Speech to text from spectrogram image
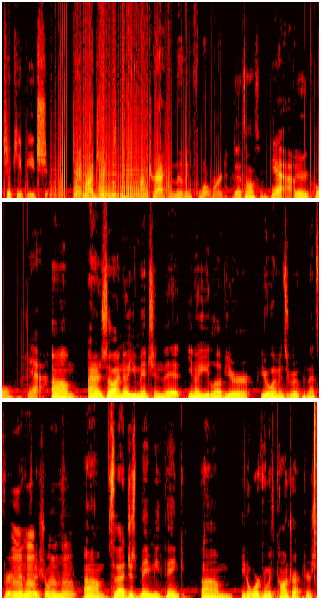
to keep each project on track and moving forward. That's awesome. Yeah. Very cool. Yeah. Um, and so I know you mentioned that you know you love your your women's group, and that's very Mhm, beneficial. mhm. Um, so that just made me think. Um, you know, working with contractors.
